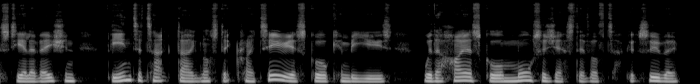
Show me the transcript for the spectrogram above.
ST elevation, the InterTAK diagnostic criteria score can be used with a higher score more suggestive of Takotsubo.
